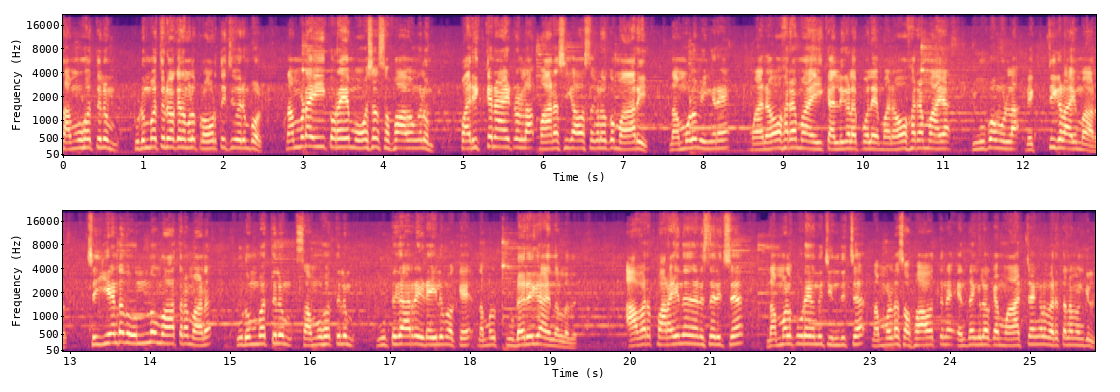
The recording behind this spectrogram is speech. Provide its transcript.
സമൂഹത്തിലും കുടുംബത്തിലുമൊക്കെ നമ്മൾ പ്രവർത്തിച്ചു വരുമ്പോൾ നമ്മുടെ ഈ കുറേ മോശം സ്വഭാവങ്ങളും പരുക്കനായിട്ടുള്ള മാനസികാവസ്ഥകളൊക്കെ മാറി നമ്മളും ഇങ്ങനെ മനോഹരമായി കല്ലുകളെ പോലെ മനോഹരമായ രൂപമുള്ള വ്യക്തികളായി മാറും. ചെയ്യേണ്ടത് ഒന്ന് മാത്രമാണ് കുടുംബത്തിലും സമൂഹത്തിലും കൂട്ടുകാരുടെ ഇടയിലുമൊക്കെ നമ്മൾ തുടരുക എന്നുള്ളത്. അവർ പറയുന്നതനുസരിച്ച് നമ്മൾ കൂടെ ഒന്ന് ചിന്തിച്ച് നമ്മളുടെ സ്വഭാവത്തിന് എന്തെങ്കിലുമൊക്കെ മാറ്റങ്ങൾ വരുത്തണമെങ്കിൽ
